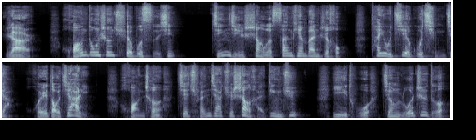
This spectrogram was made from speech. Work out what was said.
然而黄东升却不死心。仅仅上了三天班之后，他又借故请假回到家里，谎称接全家去上海定居，意图将罗之德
